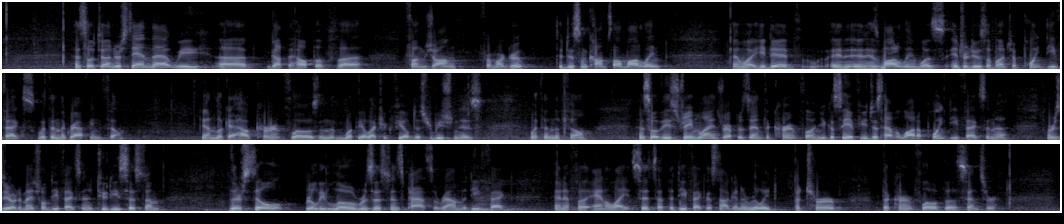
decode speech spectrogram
And so to understand that, we uh, got the help of uh, Feng Xiong from our group to do some COMSOL modeling. And what he did in, in his modeling was introduce a bunch of point defects within the graphene film and look at how current flows and what the electric field distribution is within the film. And so these streamlines represent the current flow. And you can see if you just have a lot of point defects in a, or zero dimensional defects in a 2D system, there's still really low resistance paths around the defect. And if an analyte sits at the defect, it's not going to really perturb the current flow of the sensor.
